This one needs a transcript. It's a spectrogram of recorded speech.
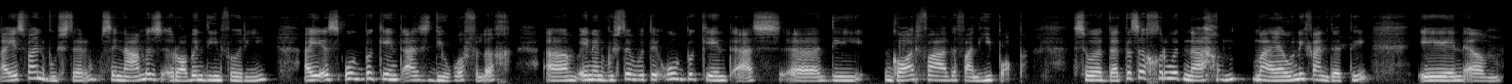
hy is van Woester. Sy naam is Robin Dean Fourie. Hy is ook bekend as die Hooflig. Um en in Woester word hy ook bekend as uh die godfather van hip-hop. So dit is 'n groot naam, maar hy hou nie van dit nie. En um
